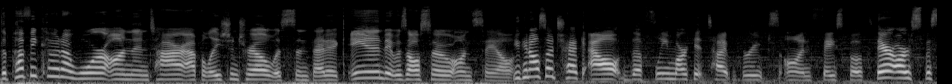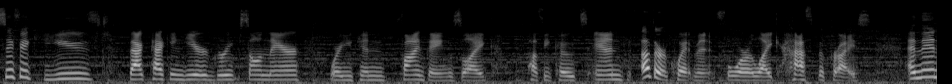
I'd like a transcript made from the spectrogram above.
The puffy coat I wore on the entire Appalachian Trail was synthetic and it was also on sale. You can also check out the flea market type groups on Facebook. There are specific used backpacking gear groups on there where you can find things like puffy coats and other equipment for like half the price. And then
